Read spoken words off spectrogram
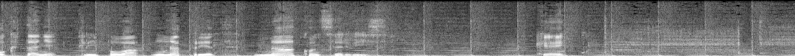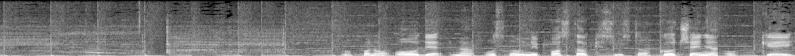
Pokretanje klipova unaprijed nakon servisa. Ok. Smo ponovo ovdje na osnovne postavke sustava kočenja. Ok.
